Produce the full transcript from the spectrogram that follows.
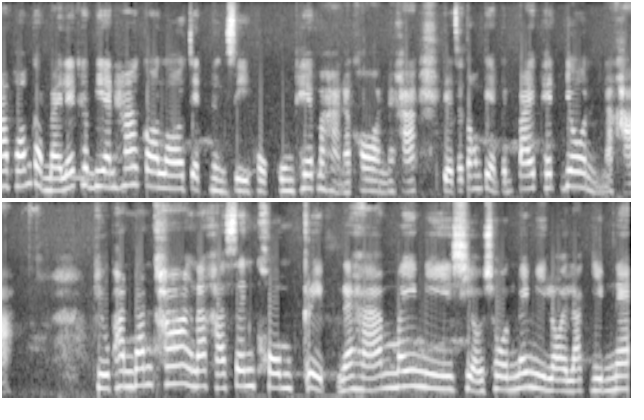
มาพร้อมกับหมายเลขทะเบียน 5กล7146 กรุงเทพมหานครนะคะ เดี๋ยวจะต้องเปลี่ยนเป็นป้ายเพชรยนต์นะคะ ผิวพันธุ์ด้านข้างนะคะ เส้นคมกริบนะคะ ไม่มีเฉียวชน ไม่มีรอยลักยิ้มแน่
